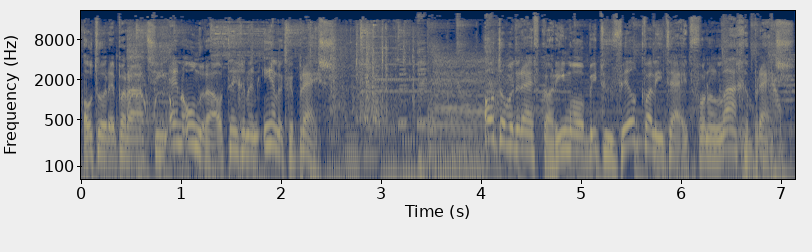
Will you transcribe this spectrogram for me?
autoreparatie en onderhoud tegen een eerlijke prijs. Autobedrijf Carimo biedt u veel kwaliteit voor een lage prijs.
